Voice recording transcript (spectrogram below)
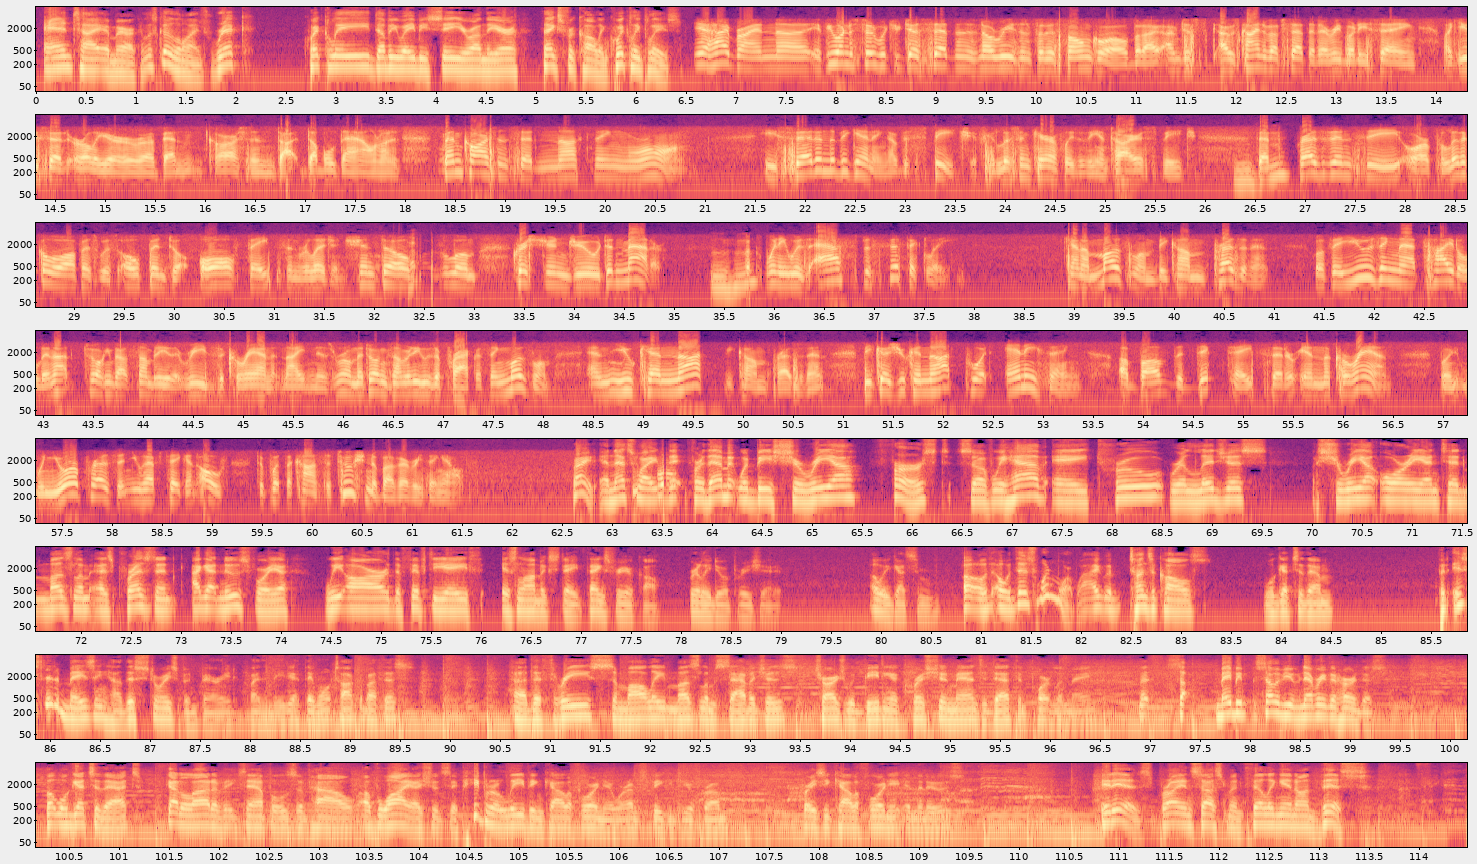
Anti American. Let's go to the lines. Rick, quickly, WABC, you're on the air. Thanks for calling. Quickly, please. Yeah, hi, Brian. Uh, if you understood what you just said, then there's no reason for this phone call. But I, I'm just, I was kind of upset that everybody's saying, like you said earlier, uh, Ben Carson do- doubled down on it. Ben Carson said nothing wrong. He said in the beginning of his speech, if you listen carefully to the entire speech, Mm-hmm. that the presidency or political office was open to all faiths and religions Shinto, Muslim, Christian, Jew, didn't matter. Mm-hmm. But when he was asked specifically, can a Muslim become president? Well, if they're using that title, they're not talking about somebody that reads the Quran at night in his room. They're talking somebody who's a practicing Muslim. And you cannot become president because you cannot put anything above the dictates that are in the Quran. When, when you're president, you have to take an oath to put the Constitution above everything else. Right, and that's why th- for them it would be Sharia first. So if we have a true religious, Sharia-oriented Muslim as president, I got news for you. We are the 58th Islamic State. Thanks for your call. Really do appreciate it. Oh, we got some. Oh, oh, there's one more. I, tons of calls. We'll get to them. But isn't it amazing how this story's been buried by the media? They won't talk about this. Uh, the three Somali Muslim savages charged with beating a Christian man to death in Portland, Maine. Maybe some of you have never even heard this, but we'll get to that. Got a lot of examples of how, of why I should say, people are leaving California, where I'm speaking to you from. Crazy California in the news. It is Brian Sussman filling in on this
